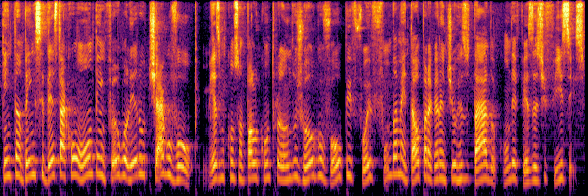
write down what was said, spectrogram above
Quem também se destacou ontem foi o goleiro Thiago Volpe. Mesmo com o São Paulo controlando o jogo, Volpe foi fundamental para garantir o resultado, com defesas difíceis.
